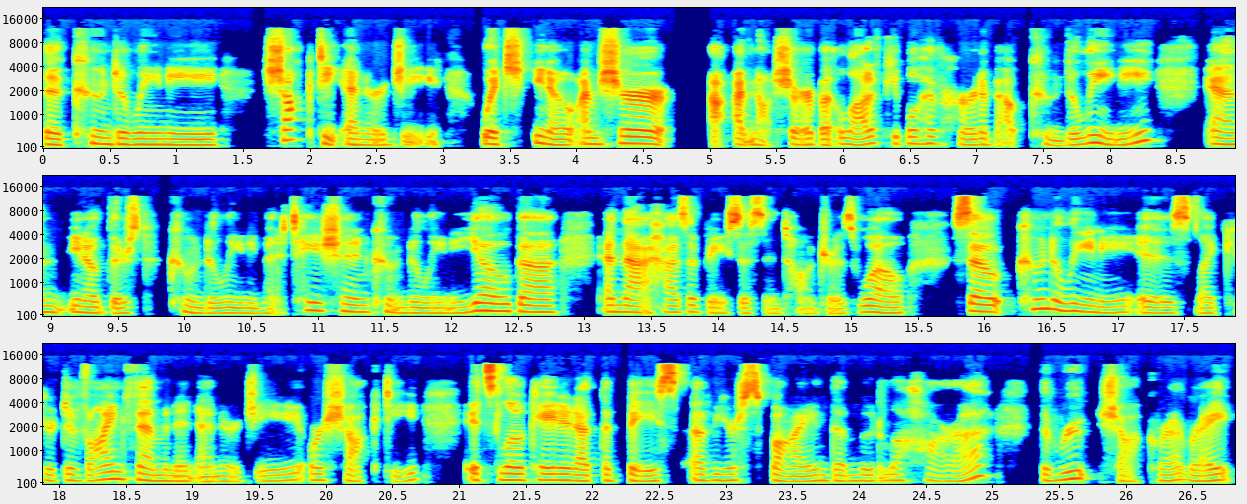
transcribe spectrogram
the Kundalini Shakti energy, which, you know, I'm sure I'm not sure, but a lot of people have heard about Kundalini. And, you know, there's Kundalini meditation, Kundalini yoga, and that has a basis in Tantra as well. So, Kundalini is like your divine feminine energy or Shakti. It's located at the base of your spine, the Muladhara, the root chakra, right?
